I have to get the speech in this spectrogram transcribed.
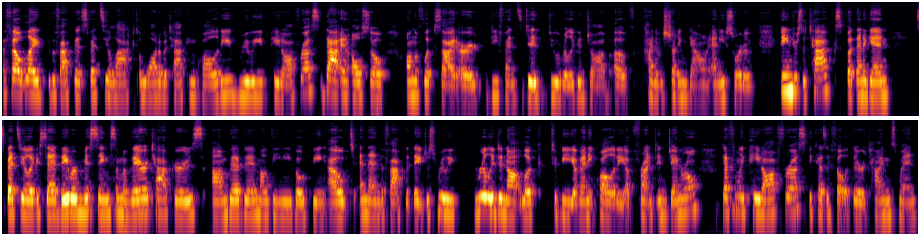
I felt like the fact that Spezia lacked a lot of attacking quality really paid off for us. That and also on the flip side, our defense did do a really good job of kind of shutting down any sort of dangerous attacks. But then again Spezia, like I said, they were missing some of their attackers, um, Verde and Maldini both being out. And then the fact that they just really, really did not look to be of any quality up front in general definitely paid off for us because I felt that there were times when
